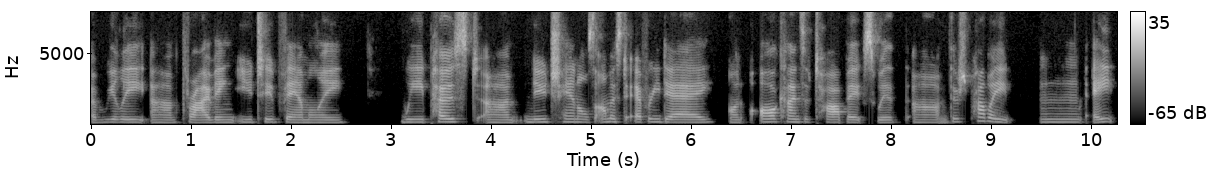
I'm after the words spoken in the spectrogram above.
a really um, thriving YouTube family. We post um, new channels almost every day on all kinds of topics. With um, there's probably mm, eight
